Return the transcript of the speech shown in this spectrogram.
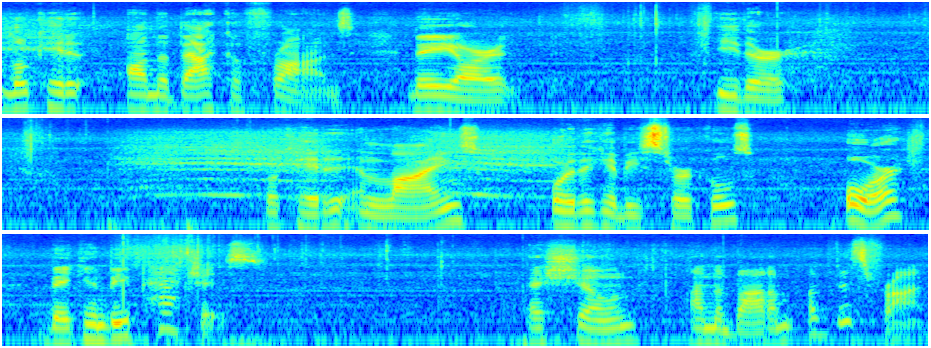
located on the back of fronds. They are either located in lines or they can be circles or they can be patches as shown on the bottom of this frond.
